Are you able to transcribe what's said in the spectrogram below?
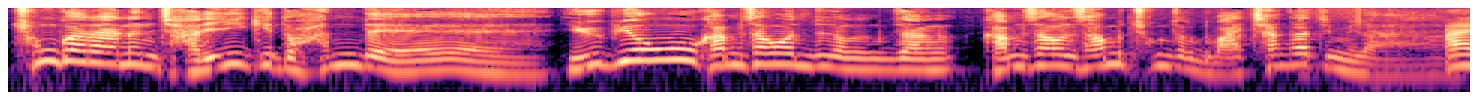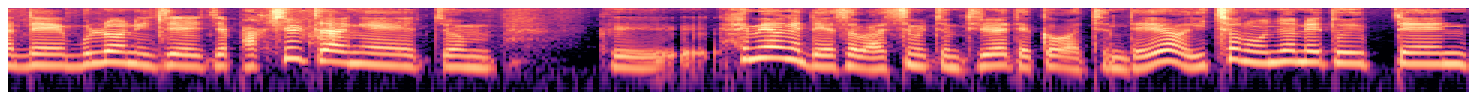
총괄하는 자리이기도 한데 유병우 감사원장 감사원 사무총장도 마찬가지입니다. 아, 네, 물론 이제 이제 박 실장의 좀그 해명에 대해서 말씀을 좀 드려야 될 것 같은데요. 2005년에 도입된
